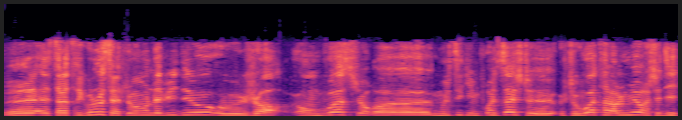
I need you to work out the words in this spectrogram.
Euh, ça va être rigolo, ça va être le moment de la vidéo où genre on me voit sur euh, Moustique qui me prend je te, je te vois à travers le mur et je te dis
